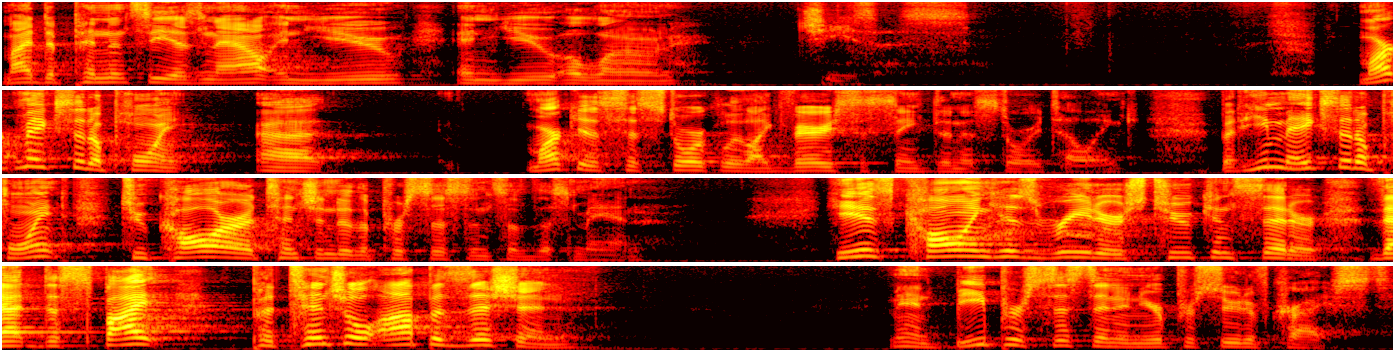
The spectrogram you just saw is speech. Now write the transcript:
My dependency is now in you and you alone, Jesus. Mark makes it a point. Uh, Mark is historically like very succinct in his storytelling, but he makes it a point to call our attention to the persistence of this man. He is calling his readers to consider that despite potential opposition, man, be persistent in your pursuit of Christ.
